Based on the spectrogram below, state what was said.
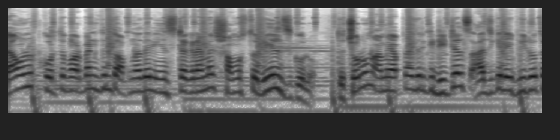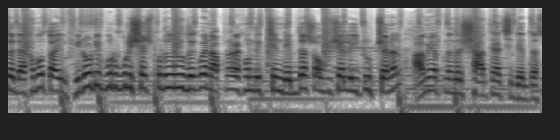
ডাউনলোড করতে পারবেন কিন্তু আপনাদের ইনস্টাগ্রামের সমস্ত রিলসগুলো তো চলুন, আমি আপনাদেরকে ডিটেলস আজকের এই ভিডিওতে দেখাবো। তাই ভিডিওটি পুরোপুরি শেষ পর্যন্ত দেখবেন। আপনারা এখন দেখছেন দেবদাস অফিসিয়াল ইউটিউব চ্যানেল আমি আপনাদের সাথে আছি দেবদাস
